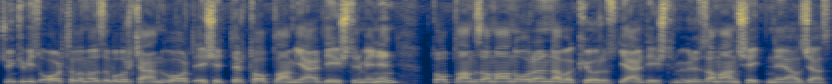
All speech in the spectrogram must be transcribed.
çünkü biz ortalama hızı bulurken word eşittir toplam yer değiştirmenin toplam zamanı oranına bakıyoruz. Yer değiştirme bölü zaman şeklinde yazacağız.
